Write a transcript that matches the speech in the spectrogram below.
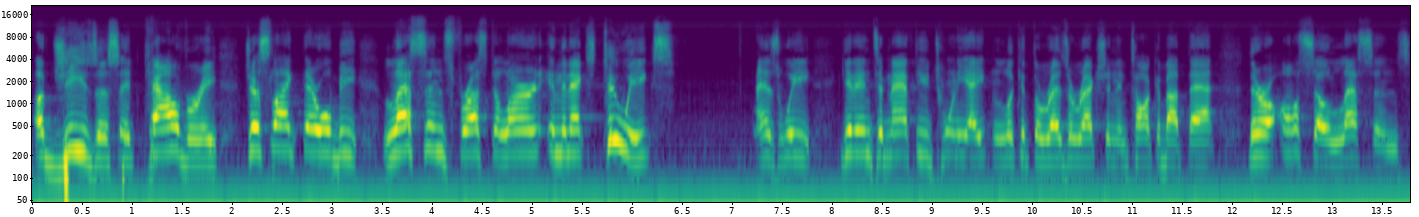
of Jesus at Calvary, just like there will be lessons for us to learn in the next two weeks as we get into Matthew 28 and look at the resurrection and talk about that, there are also lessons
